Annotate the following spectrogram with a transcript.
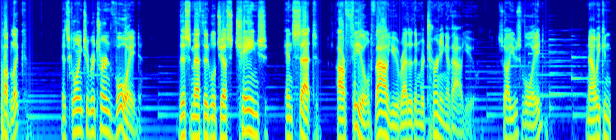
public. It's going to return void. This method will just change and set our field value rather than returning a value. So I'll use void. Now we can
